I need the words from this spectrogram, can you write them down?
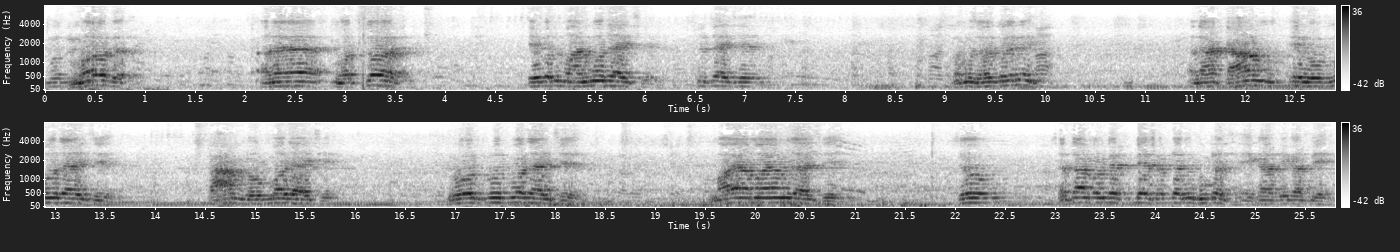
મદ અને મત્સર. એ બધું માનમાં જાય છે. શું થાય છે? તમને ખબર પડે ને? અને આ કામ એ લોભમાં જાય છે. કામ લોભમાં જાય છે. ક્રોધ ક્રોધમાં જાય છે. માયા માયામાં જાય છે. શું છતાં પણ બે શબ્દનું ઘૂંટ જ છે એકાદ એકાદ બે.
